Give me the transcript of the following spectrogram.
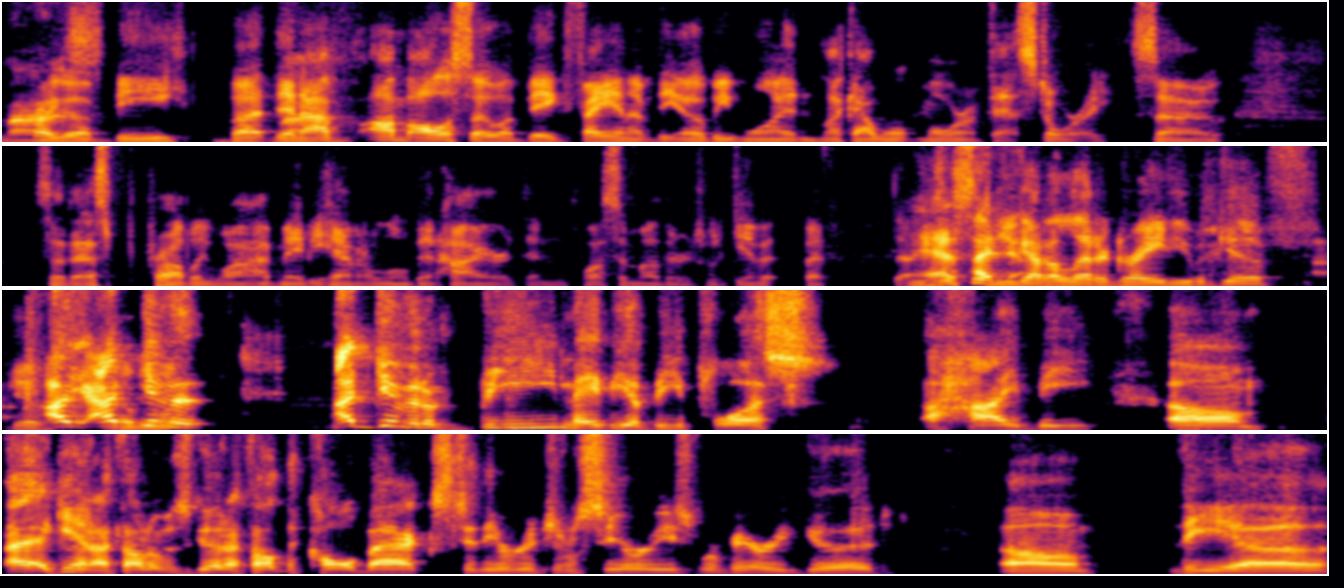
Probably go a minus. B. But then Minus. I've, I'm also a big fan of the Obi Wan. Like I want more of that story. So, so that's probably why I maybe have it a little bit higher than what some others would give it. But just- Addison, I- you got a letter grade you would give? give I, I'd give Obi-Wan? it I'd give it a B, maybe a B plus, a high B. Um, I, again, I thought it was good. I thought the callbacks to the original series were very good. Um, the uh,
